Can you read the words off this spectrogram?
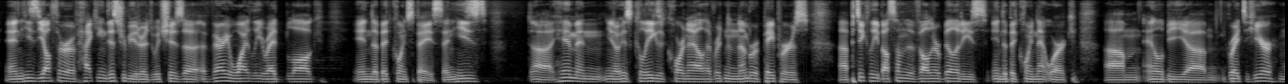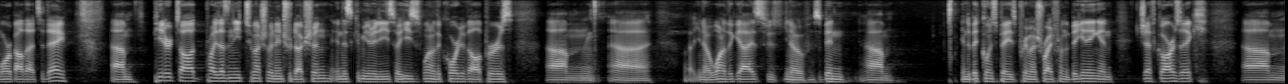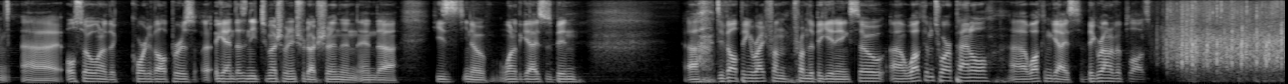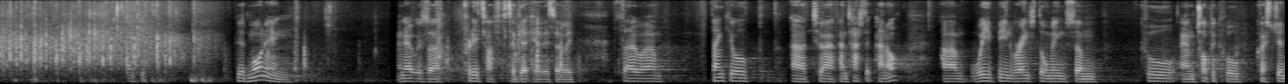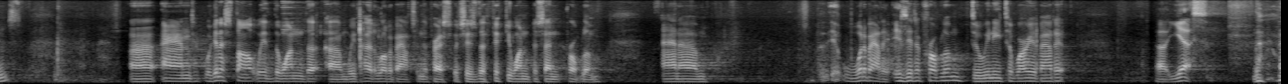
and he's the author of Hacking Distributed, which is a, a very widely read blog in the Bitcoin space. And he's uh, him and you know his colleagues at Cornell have written a number of papers, uh, particularly about some of the vulnerabilities in the Bitcoin network, um, and it'll be um, great to hear more about that today. Um, Peter Todd probably doesn't need too much of an introduction in this community, so he's one of the core developers. Um, uh, you know, one of the guys who's you know has been um, in the Bitcoin space pretty much right from the beginning. And Jeff Garzik, um, uh, also one of the core developers, uh, again doesn't need too much of an introduction, and, and uh, he's you know one of the guys who's been uh, developing right from from the beginning. So uh, welcome to our panel. Uh, welcome, guys. Big round of applause. Thank you. Good morning. I know it was pretty tough to get here this early, so um, thank you all to our fantastic panel. Um, we've been brainstorming some cool and topical questions. Uh, and we're going to start with the one that um, we've heard a lot about in the press, which is the 51% problem. And um, what about it? Is it a problem? Do we need to worry about it? Uh, yes.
